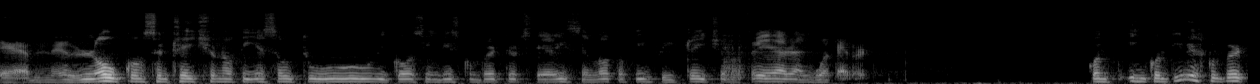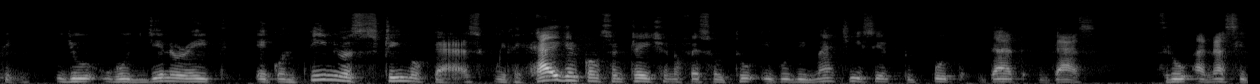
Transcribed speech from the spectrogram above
Um, low concentration of the SO2 because in these converters there is a lot of infiltration of air and whatever. Con in continuous converting, you would generate a continuous stream of gas with a higher concentration of SO2, it would be much easier to put that gas through an acid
